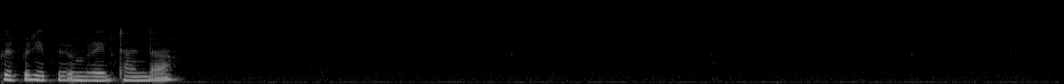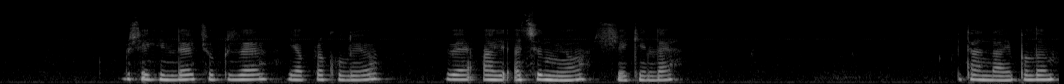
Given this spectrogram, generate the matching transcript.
pırpır yapıyorum buraya bir tane daha. Bu şekilde çok güzel yaprak oluyor ve açılmıyor şu şekilde. Bir tane daha yapalım.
